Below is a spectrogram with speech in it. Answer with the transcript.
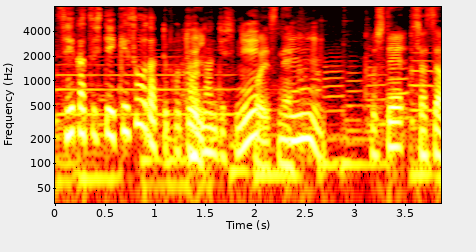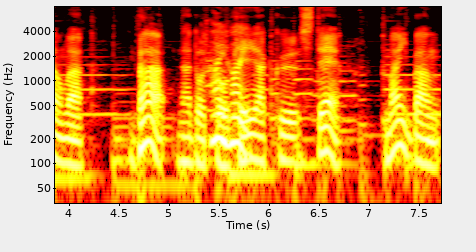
生活していけそうだってことなんですね、そうですね。んそしてシャさんはバーなどとはいはい。契約して、毎晩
